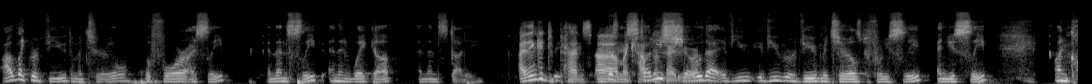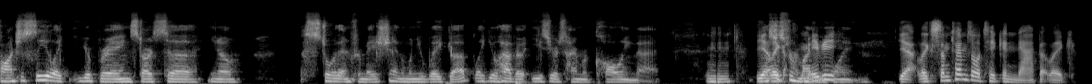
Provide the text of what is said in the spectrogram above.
I would like review the material before I sleep, and then sleep, and then wake up, and then study. I think it depends. Because um, like studies show that if you if you review materials before you sleep and you sleep, unconsciously, like your brain starts to you know store the information, and when you wake up, like you'll have an easier time recalling that. Mhm. Yeah, That's like maybe viewpoint. yeah, like sometimes I'll take a nap at like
